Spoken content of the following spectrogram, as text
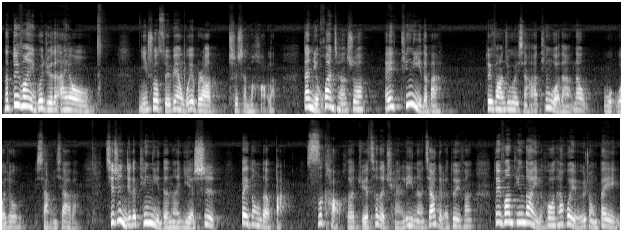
那对方也会觉得，哎呦，你说随便，我也不知道吃什么好了。但你换成说。哎，听你的吧，对方就会想啊，听我的，那我我就想一下吧。其实你这个听你的呢，也是被动的把思考和决策的权利呢交给了对方。对方听到以后，他会有一种被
